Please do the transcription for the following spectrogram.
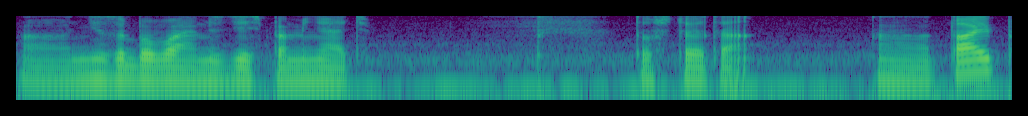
А, не забываем здесь поменять то, что это type.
